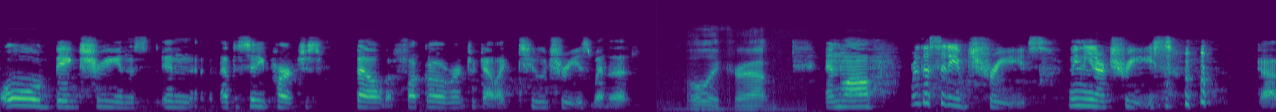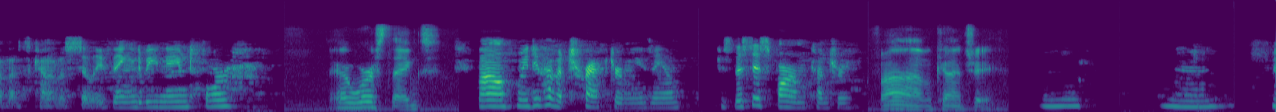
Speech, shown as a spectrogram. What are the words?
old big tree in this in at the city park just fell the fuck over and took out like two trees with it. Holy crap. And while we're the city of trees, we need our trees. God, that's kind of a silly thing to be named for. There are worse things. Well, we do have a tractor museum, because this is farm country. Farm country. Hmm. Hmm. Hmm.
